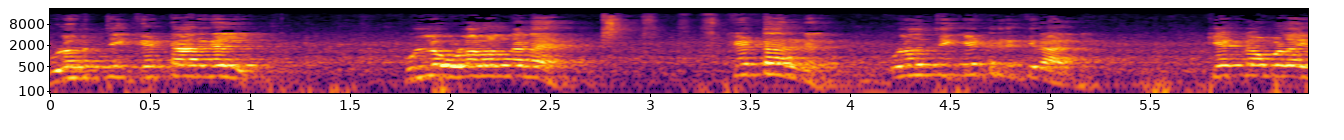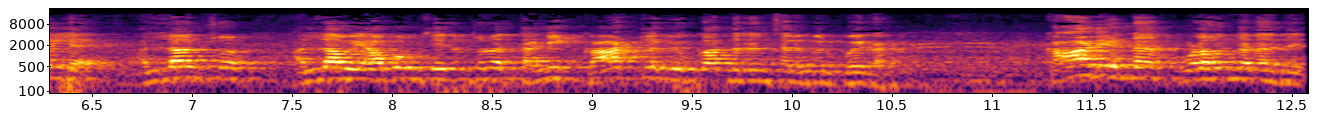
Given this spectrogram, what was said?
உலகத்தை கேட்டார்கள். உள்ள உலகம் தானே? கேட்டார்கள். உலகத்தை கேட்டிருக்கிறார்கள். கேட்காமலாம் இல்லை. அல்லான்னு சொ அல்லாவை வியாபாரம் செய்யணும்னு சொன்னால் தனி காட்டில் போய் உட்காந்துருன்னு சில பேர் போயிடுறாங்க. காடு என்ன? உலகம் தானே அது.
